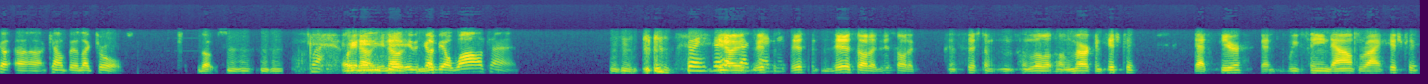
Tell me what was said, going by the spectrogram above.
cut, uh, count the electorals votes. hmm hmm Wow. And, Well, you know, you know, it was going to be a wild time. hmm Go ahead, go you know, ahead, this, Dr. This, this sort of this sort of consistent a little American history, that fear that we've seen down throughout history.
